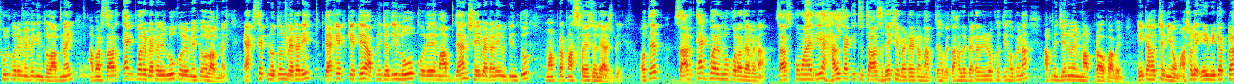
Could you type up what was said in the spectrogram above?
ফুল করে মেপে কিন্তু লাভ নাই। আবার চার্জ একবারে ব্যাটারি লো করে মেপেও লাভ নাই। এক সেট নতুন ব্যাটারি প্যাকেট কেটে আপনি যদি লো করে মাপ দেন, সেই ব্যাটারিও কিন্তু মাপটা পাঁচ ছয়ে চলে আসবে। অতএব চার্জ একবারে লো করা যাবে না। চার্জ কমায় দিয়ে হালকা কিছু চার্জ রেখে ব্যাটারিটা মাপতে হবে। তাহলে ব্যাটারিরও ক্ষতি হবে না, আপনি জেনুইন মাপটাও পাবেন। এইটা হচ্ছে নিয়ম। আসলে এই মিটারটা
